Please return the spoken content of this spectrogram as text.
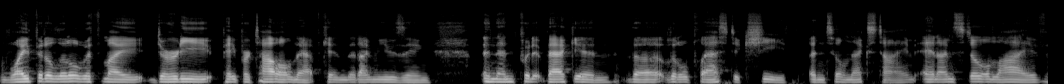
wipe it a little with my dirty paper towel napkin that I'm using, and then put it back in the little plastic sheath until next time. And I'm still alive.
